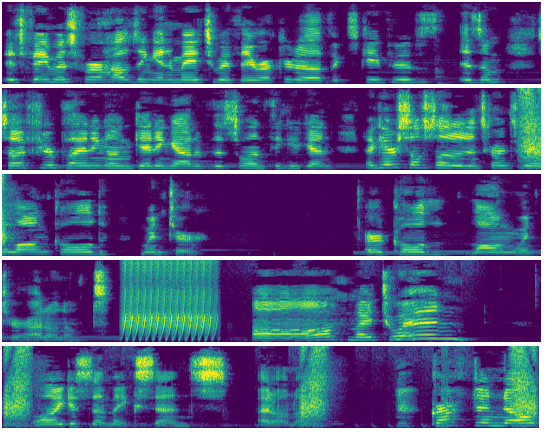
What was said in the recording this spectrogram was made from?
is famous for housing inmates with a record of escapism. So if you're planning on getting out of this one, think again. Now get yourself settled. It's going to be a long, cold winter. Or cold, long winter. I don't know. Aw, my twin! Well, I guess that makes sense. I don't know. Crafting note.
